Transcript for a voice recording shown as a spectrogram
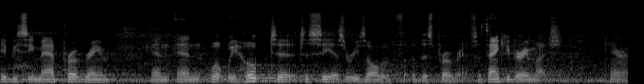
ABC MAP program and, and what we hope to, to see as a result of, of this program. So thank you very much. Karen.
